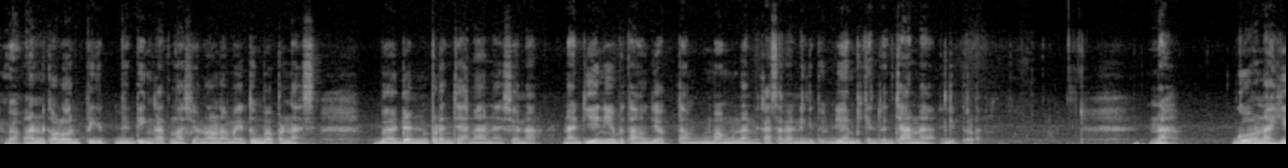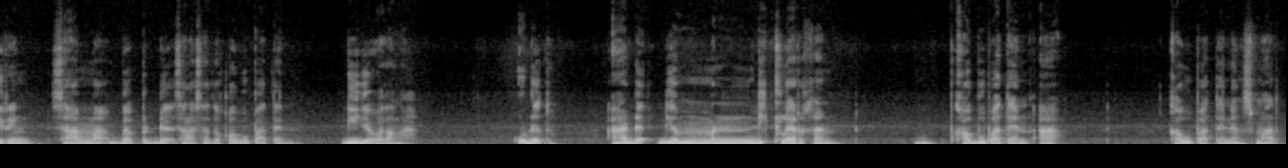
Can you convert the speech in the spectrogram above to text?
Bahkan kalau di, di tingkat nasional namanya itu Bapenas Badan Perencanaan Nasional. Nah dia nih bertanggung jawab tentang pembangunan kasarannya gitu. Dia yang bikin rencana gitu lah. Nah gue pernah hearing sama Bapeda salah satu kabupaten di Jawa Tengah. Udah tuh ada. Dia mendeklarkan kabupaten A kabupaten yang smart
